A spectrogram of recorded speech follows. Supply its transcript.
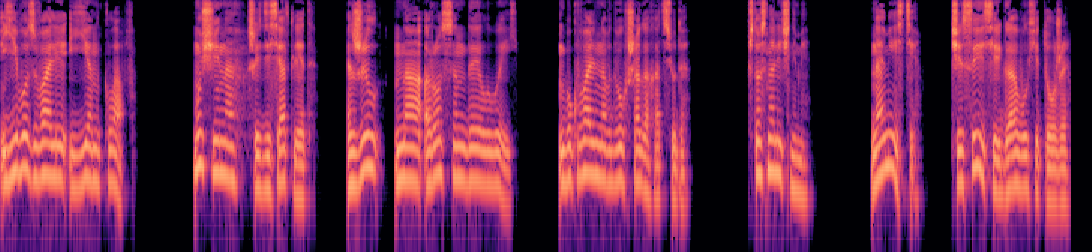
его звали Йен Клав. Мужчина, 60 лет. Жил на Россендейл-Уэй, буквально в двух шагах отсюда. Что с наличными? На месте. Часы и серьга в ухе тоже.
